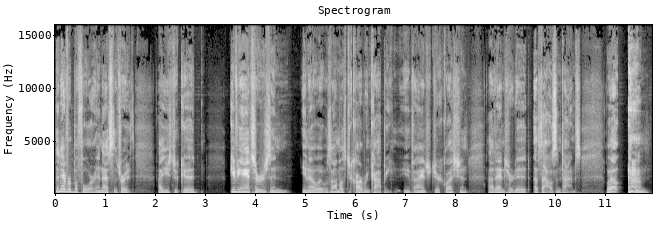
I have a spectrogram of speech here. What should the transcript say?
than ever before, and that's the truth. I used to could give you answers and you know, it was almost a carbon copy. If I answered your question, I'd answered it a thousand times. Well,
